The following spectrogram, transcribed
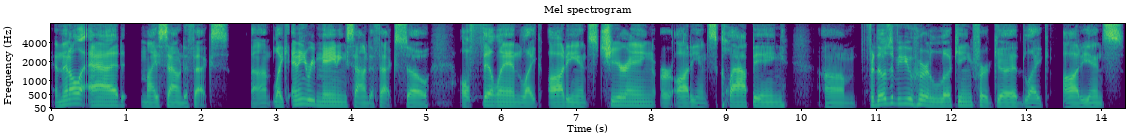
and then I'll add my sound effects, um, like any remaining sound effects. So I'll fill in like audience cheering or audience clapping. Um, for those of you who are looking for good like audience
